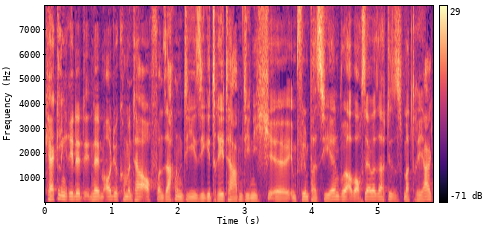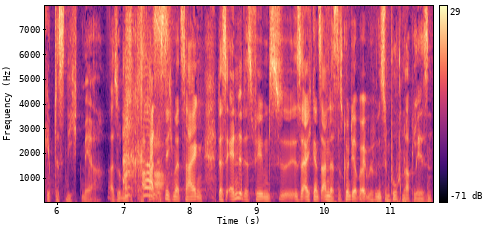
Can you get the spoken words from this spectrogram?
Kerkeling redet in dem Audiokommentar auch von Sachen, die sie gedreht haben, die nicht äh, im Film passieren, wo er aber auch selber sagt, dieses Material gibt es nicht mehr. Also man kann es nicht mehr zeigen. Das Ende des Films äh, ist eigentlich ganz anders. Das könnt ihr aber übrigens im Buch nachlesen.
